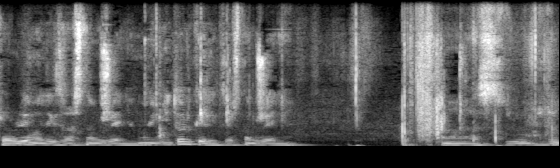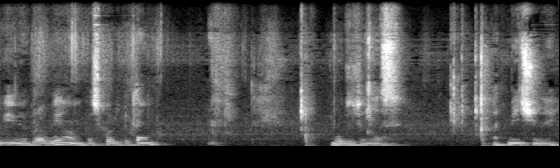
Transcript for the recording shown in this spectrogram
проблема электроснабжения. Ну и не только электроснабжения, а с другими проблемами, поскольку там будут у нас отмечены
